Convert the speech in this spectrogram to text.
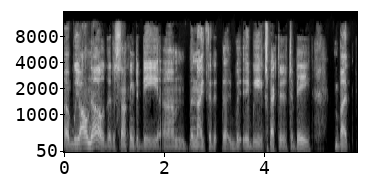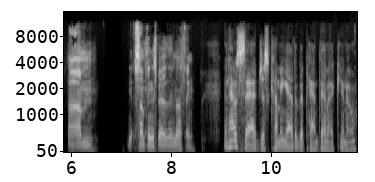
uh, we all know that it's not going to be um, the night that it, uh, we, we expected it to be, but um, something is better than nothing. And how sad just coming out of the pandemic you know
